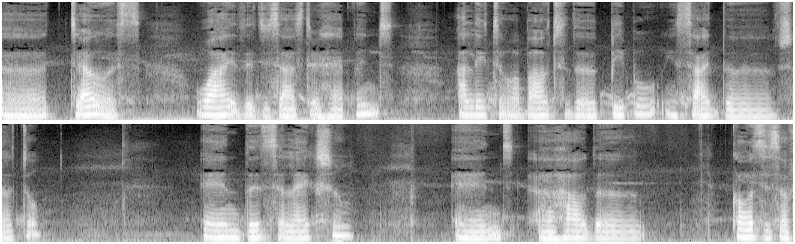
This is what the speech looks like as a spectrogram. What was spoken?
uh, tells us why the disaster happened, a little about the people inside the shuttle, and the selection and uh, how the causes of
